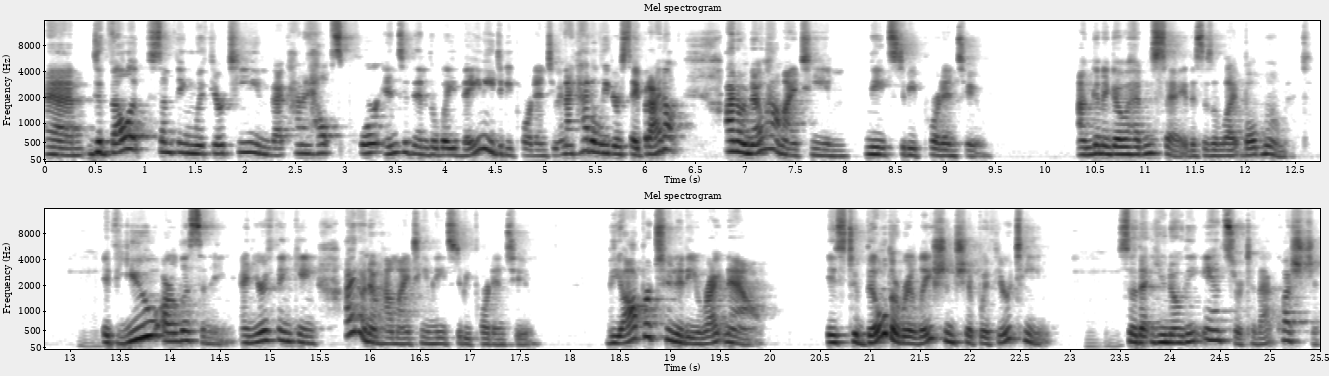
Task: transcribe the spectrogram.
and develop something with your team that kind of helps pour into them the way they need to be poured into. And I had a leader say, but I don't, I don't know how my team needs to be poured into. I'm going to go ahead and say this is a light bulb moment. If you are listening and you're thinking, I don't know how my team needs to be poured into, the opportunity right now is to build a relationship with your team Mhm. so that you know the answer to that question.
